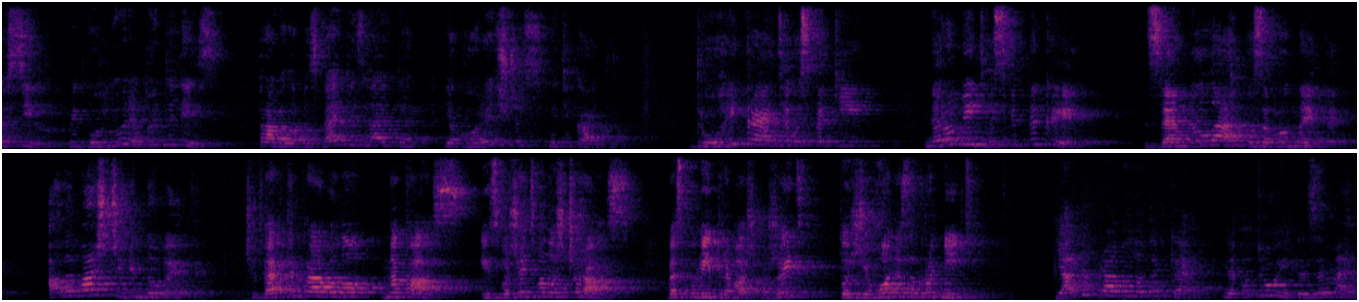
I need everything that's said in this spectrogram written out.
для всіх від вогню рятуйте ліс. Правила безпеки знайте, як горить щось, не тікайте. Другий, третє ось такі. Не робіть ви смітники. Землю легко забруднити, але важче відновити. Четверте правило наказ. І звучить воно щораз. Без повітря важко жить, тож його не забрудніть. П'яте правило таке: не отруйте земель,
